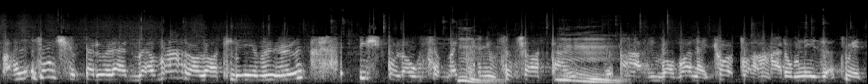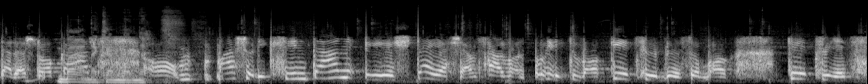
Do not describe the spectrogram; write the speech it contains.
Az első területben a vár alatt lévő iskola utca, vagy hmm. utca sartány hmm. van egy 63 négyzetméteres lakás. A második szinten, és teljesen fel van újítva, két fürdőszoba, két WC,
